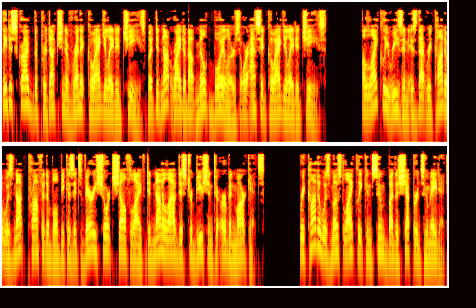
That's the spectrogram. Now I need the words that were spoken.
They described the production of rennet coagulated cheese but did not write about milk boilers or acid coagulated cheese. A likely reason is that ricotta was not profitable because its very short shelf life did not allow distribution to urban markets. Ricotta was most likely consumed by the shepherds who made it.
